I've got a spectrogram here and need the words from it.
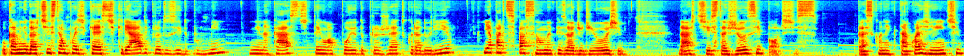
O Caminho do Artista é um podcast criado e produzido por mim, Nina Cast, tem o apoio do projeto Curadoria e a participação no episódio de hoje da artista Josi Borges. Para se conectar com a gente,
